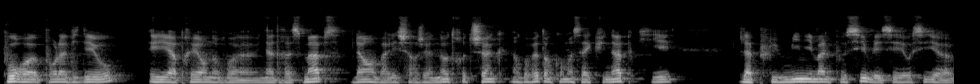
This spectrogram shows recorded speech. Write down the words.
pour pour la vidéo et après, on envoie une adresse Maps. Là, on va aller charger un autre chunk. Donc, en fait, on commence avec une app qui est la plus minimale possible. Et c'est aussi euh,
